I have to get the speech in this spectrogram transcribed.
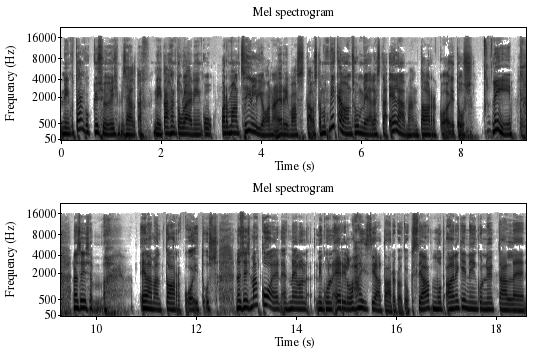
niin kuin tämän kun kysyy ihmiseltä, niin tähän tulee niin kuin varmaan ziljoona eri vastausta. Mutta mikä on sun mielestä elämän tarkoitus? Niin. No siis elämän tarkoitus? No siis mä koen, että meillä on niin kuin erilaisia tarkoituksia, mutta ainakin niin kuin nyt tälleen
